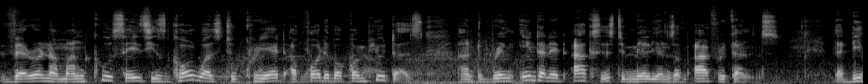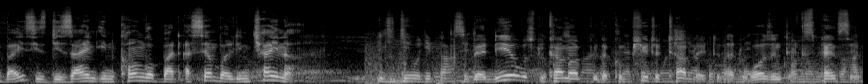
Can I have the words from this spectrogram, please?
Verone Mankou says his goal was to create affordable computers and to bring internet access to millions of Africans. The device is designed in Congo but assembled in China. The idea was to come up with a computer tablet that wasn't expensive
